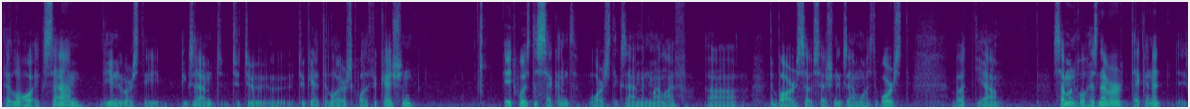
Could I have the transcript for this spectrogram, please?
the law exam, the university exam to to to get the lawyer's qualification, it was the second worst exam in my life. Uh, the bar association exam was the worst, but yeah, someone who has never taken it, it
